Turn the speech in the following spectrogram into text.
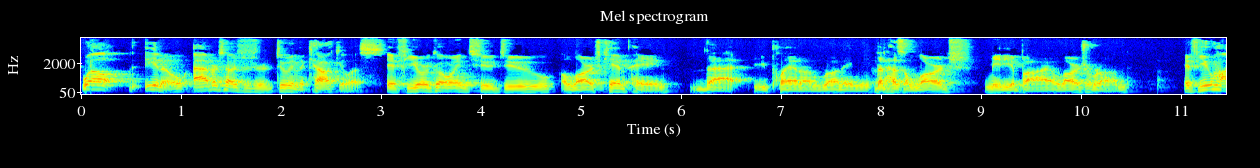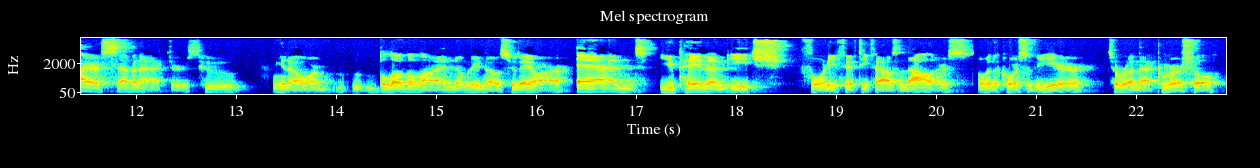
Well, you know, advertisers are doing the calculus. If you're going to do a large campaign that you plan on running that has a large media buy, a large run, if you hire seven actors who you know are below the line, nobody knows who they are, and you pay them each forty, fifty thousand dollars over the course of a year to run that commercial,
